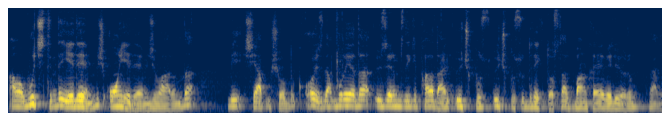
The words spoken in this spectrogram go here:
Ama bu çitin de 7 emmiş 17 em civarında bir şey yapmış olduk. O yüzden buraya da üzerimizdeki para dahil 3 bus. 3 busu direkt dostlar bankaya veriyorum. Yani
